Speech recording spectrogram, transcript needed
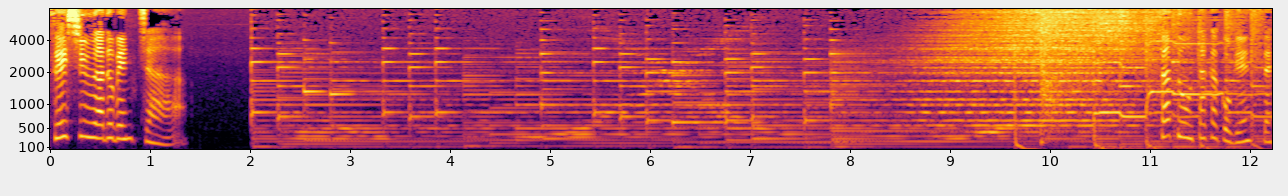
青春アドベンチャー。佐藤孝子原作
